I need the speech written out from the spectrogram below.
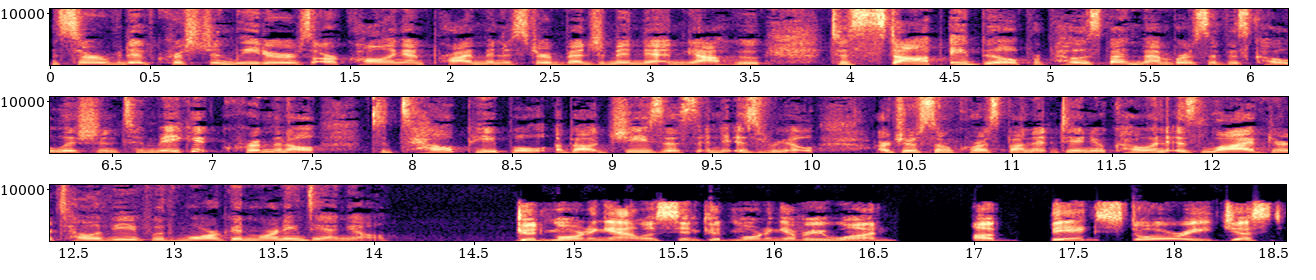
Conservative Christian leaders are calling on Prime Minister Benjamin Netanyahu to stop a bill proposed by members of his coalition to make it criminal to tell people about Jesus in Israel. Our Jerusalem correspondent Daniel Cohen is live near Tel Aviv with more. Good morning, Daniel. Good morning, Allison. Good morning, everyone. A big story just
